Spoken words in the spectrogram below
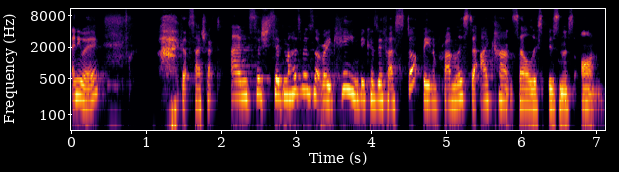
Anyway, I got sidetracked. And so she said, My husband's not very keen because if I stop being a prime Primalista, I can't sell this business on.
